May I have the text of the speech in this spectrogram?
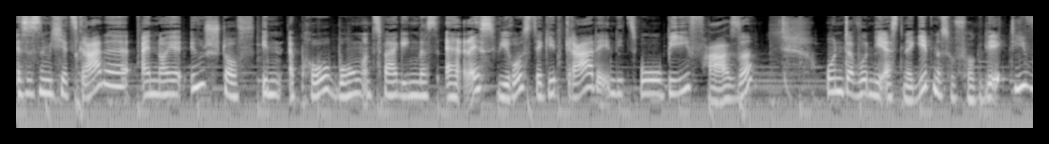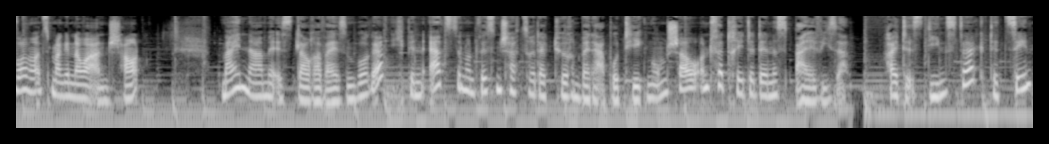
Es ist nämlich jetzt gerade ein neuer Impfstoff in Erprobung und zwar gegen das RS-Virus. Der geht gerade in die 2B-Phase und da wurden die ersten Ergebnisse vorgelegt. Die wollen wir uns mal genauer anschauen. Mein Name ist Laura Weisenburger. Ich bin Ärztin und Wissenschaftsredakteurin bei der Apothekenumschau und vertrete Dennis Ballwieser. Heute ist Dienstag, der 10.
